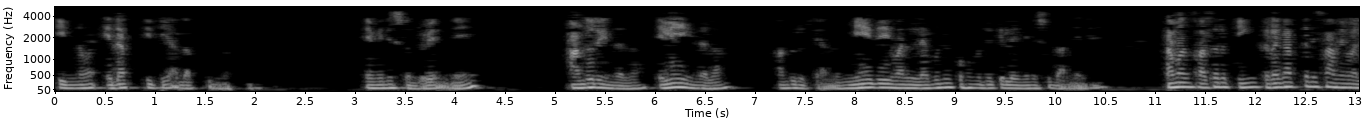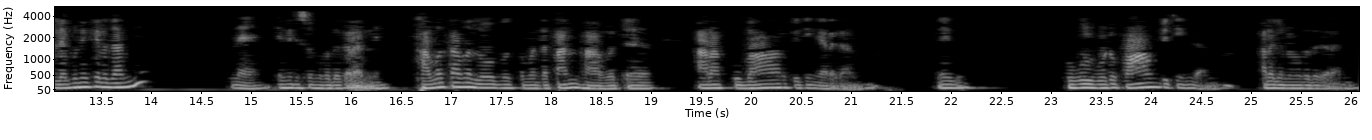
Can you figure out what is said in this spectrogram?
ඉන්නවා එදත් හිටිය අදත් ඉන්නවා. මේ මිනිස්සුන්ට වෙන්නේ අඳුරේ ඉඳලා එළියේ ඉඳලා අඳුරට යන මේ දේවල් ලැබුණේ කොහොමද කියලා මිනිස්සු දන්නේ නැහැ. Taman සසර පින් කරගත්ත නිසා මේවා ලැබුණේ කියලා දන්නේ නැහැ. ඒ මිනිස්සු මොකද කරන්නේ? තව තව ලෝභකමට තණ්හාවට අරක්කු බාර පිටින් අරගන්නවා. නේද? කුකුල් කොට පාම් පිටින් ගන්නවා. අරගෙන මොකද කරන්නේ?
